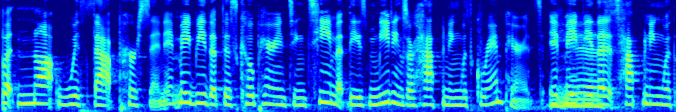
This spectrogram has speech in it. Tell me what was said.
but not with that person. It may be that this co parenting team at these meetings are happening with grandparents. It may be that it's happening with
